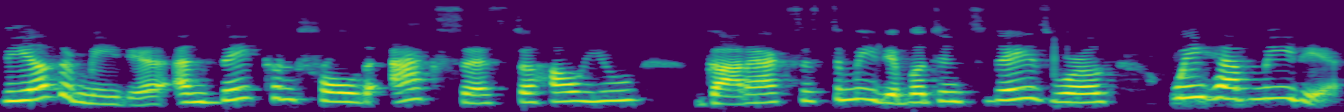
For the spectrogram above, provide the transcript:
the other media and they controlled access to how you got access to media. But in today's world, we have media,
